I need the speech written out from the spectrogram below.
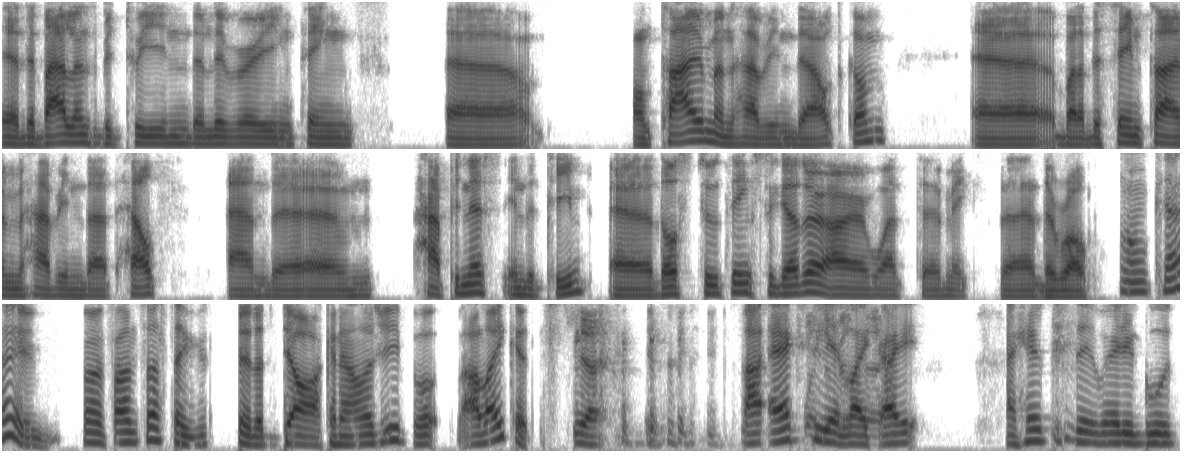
uh, the balance between delivering things on time and having the outcome, uh, but at the same time having that health and um, happiness in the team. Uh, those two things together are what uh, makes uh, the role. Okay, well, fantastic. Bit of dark analogy, but I like it. Yeah. actually, like I, I have to say, very good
